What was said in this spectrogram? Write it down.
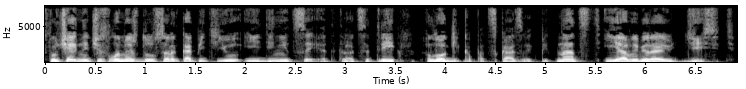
Случайное число между 45 и единицей — это 23. Логика подсказывает 15, и я выбираю 10.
